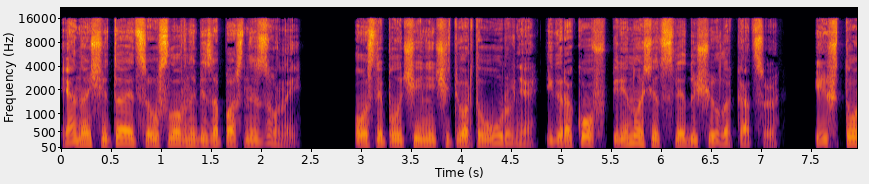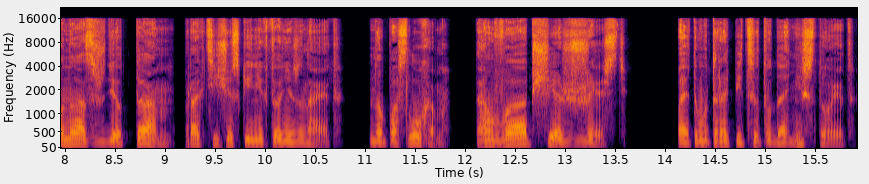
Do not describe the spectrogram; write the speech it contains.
и она считается условно безопасной зоной. После получения четвертого уровня игроков переносят в следующую локацию. И что нас ждет там, практически никто не знает. Но по слухам, там вообще жесть. Поэтому торопиться туда не стоит.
